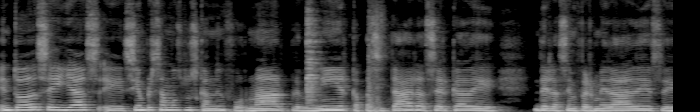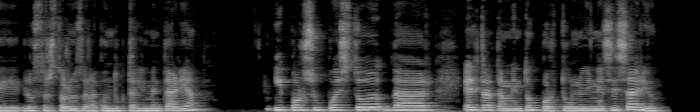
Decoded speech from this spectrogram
En todas ellas eh, siempre estamos buscando informar, prevenir, capacitar acerca de, de las enfermedades, de los trastornos de la conducta alimentaria y por supuesto dar el tratamiento oportuno y necesario.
